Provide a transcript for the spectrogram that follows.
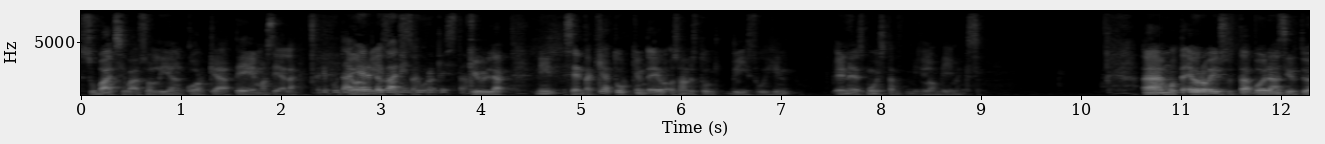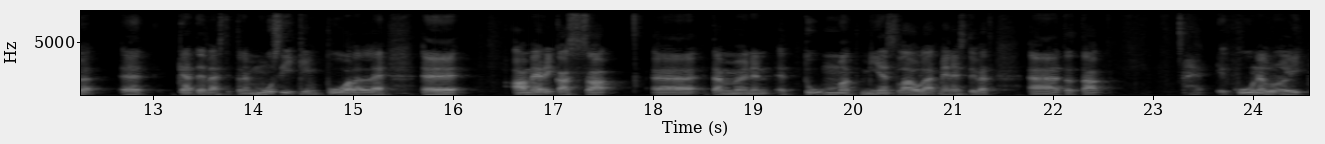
suvaitsevaisuus on liian korkea teema siellä. Eli puhutaan Erdoganin Turkista. Kyllä, niin sen takia Turkki nyt ei ole osallistunut viisuihin, en edes muista milloin viimeksi. Ää, mutta Euroviisusta voidaan siirtyä ää, kätevästi tänne musiikin puolelle. Ää, Amerikassa tämmöinen tummat mieslaulajat menestyivät. Ää, tota, kuunnellun oli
